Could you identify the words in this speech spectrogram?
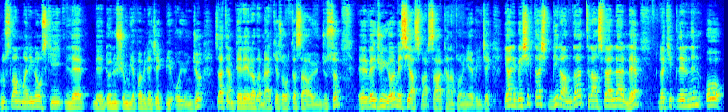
Ruslan Malinowski ile e, dönüşüm yapabilecek bir oyuncu. Zaten Pereira da merkez orta saha oyuncusu. E, ve Junior Mesias var sağ kanat oynayabilecek. Yani Beşiktaş bir anda transferlerle rakiplerinin o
